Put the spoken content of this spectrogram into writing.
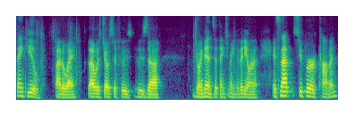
thank you. By the way, that was Joseph who's who's uh, joined in. So thanks for making the video on it. It's not super common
